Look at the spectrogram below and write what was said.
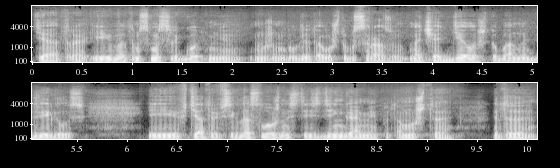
театра. И в этом смысле год мне нужен был для того, чтобы сразу начать дело, чтобы оно двигалось. И в театре всегда сложности с деньгами, потому что это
